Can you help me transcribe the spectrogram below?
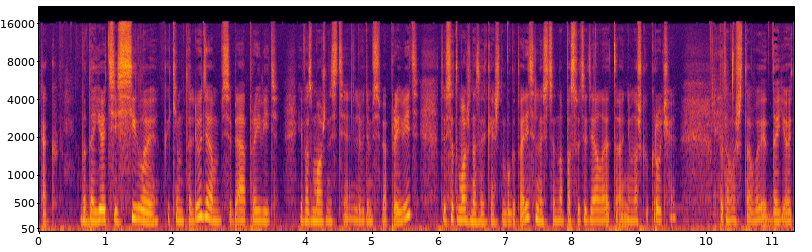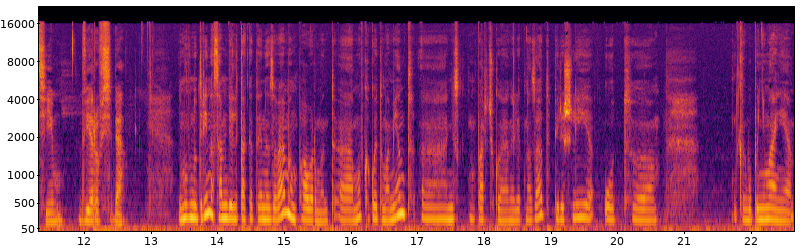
как вы даете силы каким-то людям себя проявить и возможности людям себя проявить. То есть это можно назвать, конечно, благотворительностью, но по сути дела это немножко круче, потому что вы даете им веру в себя. Мы внутри, на самом деле, так это и называем empowerment. А мы в какой-то момент, э, парочку, наверное, лет назад, перешли от э, как бы понимания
